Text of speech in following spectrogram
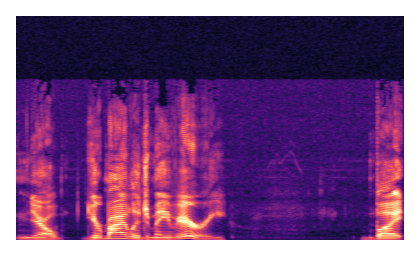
you know, your mileage may vary. But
